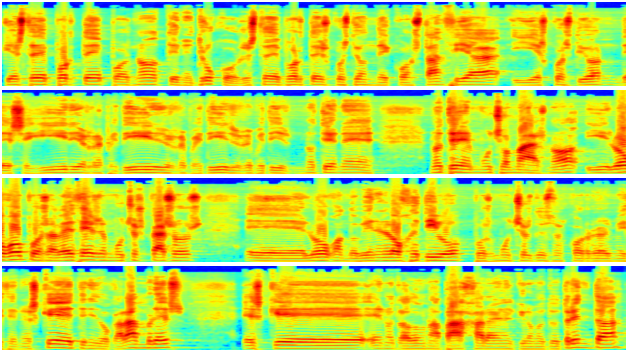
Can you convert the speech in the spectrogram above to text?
que este deporte pues no tiene trucos, este deporte es cuestión de constancia y es cuestión de seguir y repetir y repetir y repetir, no tiene, no tiene mucho más, ¿no? Y luego pues a veces en muchos casos, eh, luego cuando viene el objetivo, pues muchos de estos corredores me dicen es que he tenido calambres, es que he notado una pájara en el kilómetro 30,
